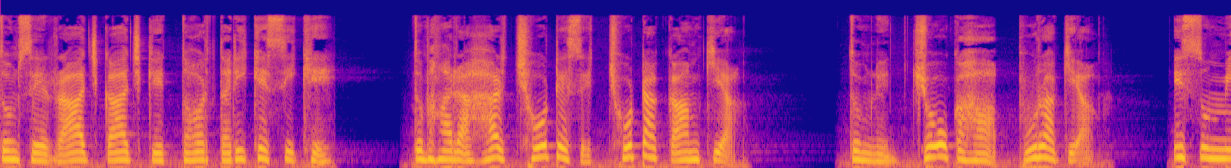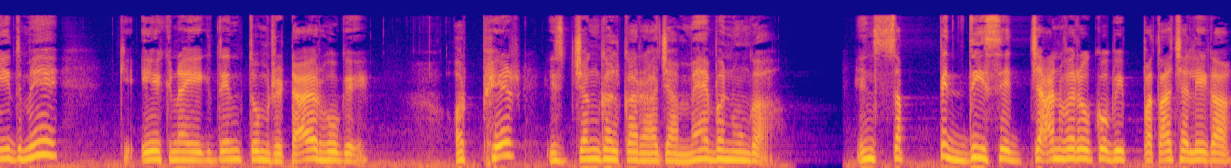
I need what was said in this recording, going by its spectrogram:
तुमसे राजकाज के तौर तरीके सीखे। तुम्हारा हर छोटे से छोटा काम किया। तुमने जो कहा पूरा किया। इस उम्मीद में कि एक न एक दिन तुम रिटायर होगे और फिर इस जंगल का राजा मैं बनूँगा। इन सब पिद्दी से जानवरों को भी पता चलेगा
